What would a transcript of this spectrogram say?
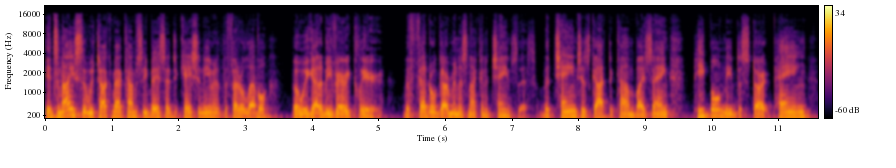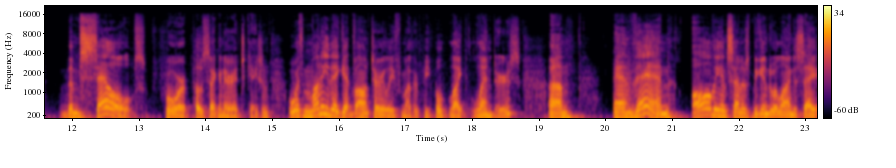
it's nice that we talk about competency based education even at the federal level, but we got to be very clear. The federal government is not going to change this. The change has got to come by saying people need to start paying themselves for post secondary education or with money they get voluntarily from other people, like lenders. Um, and then all the incentives begin to align to say,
